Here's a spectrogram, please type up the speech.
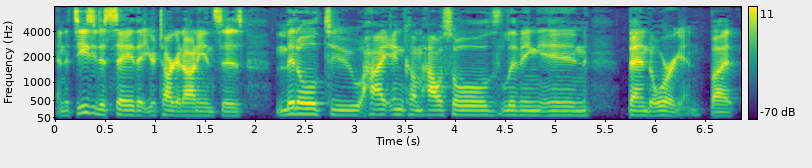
And it's easy to say that your target audience is middle to high income households living in Bend, Oregon, but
